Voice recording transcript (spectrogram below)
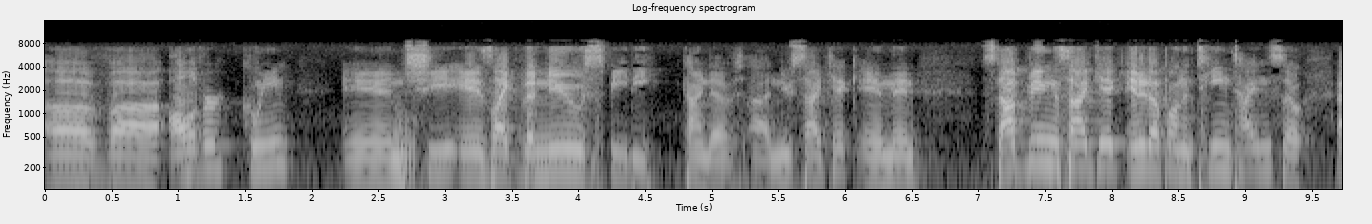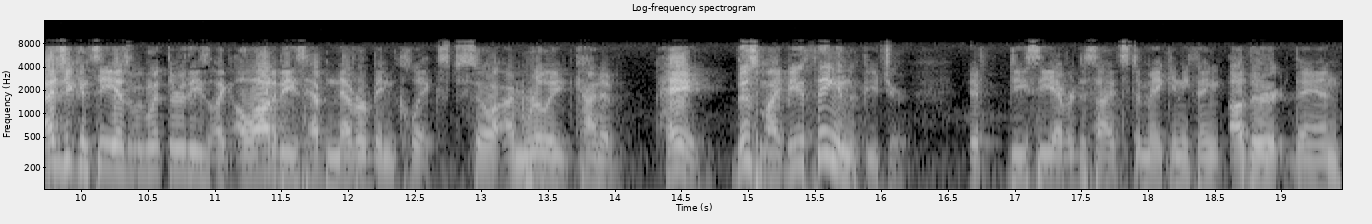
of uh, Oliver Queen, and Ooh. she is like the new Speedy kind of uh, new sidekick. And then stopped being the sidekick, ended up on the Teen Titans. So as you can see, as we went through these, like a lot of these have never been clicked. So I'm really kind of, hey, this might be a thing in the future if DC ever decides to make anything other than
